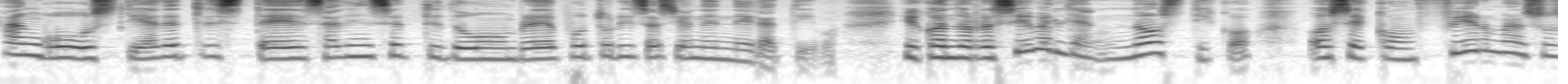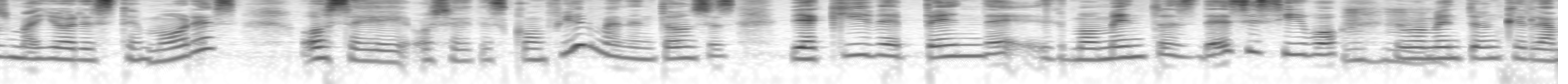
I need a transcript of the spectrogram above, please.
angustia, de tristeza, de incertidumbre, de futurización en negativo. Y cuando recibe el diagnóstico, o se confirman sus mayores temores o se, o se desconfirman. Entonces, de aquí depende, el momento es decisivo, uh -huh. el momento en que la,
